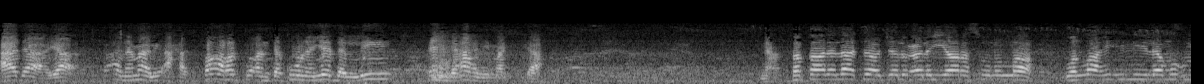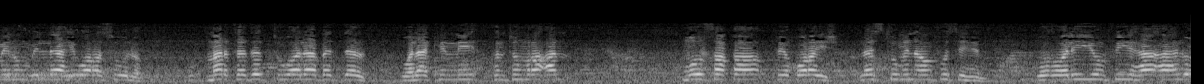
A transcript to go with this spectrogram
عدا يا فأنا ما لي أحد. فأردت أن تكون يدا لي عند أهل مكة. نعم. فقال لا تعجل علي يا رسول الله. والله إني لمؤمن بالله ورسوله. ما ارتددت ولا بدلت. ولكني كنت امرأ ملصقا في قريش لست من أنفسهم ولي فيها أهل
